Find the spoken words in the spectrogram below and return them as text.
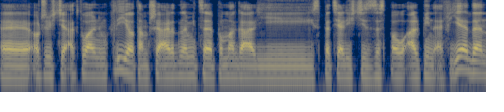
e, oczywiście aktualnym Clio. Tam przy aerodynamice pomagali specjaliści z zespołu Alpine F1.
